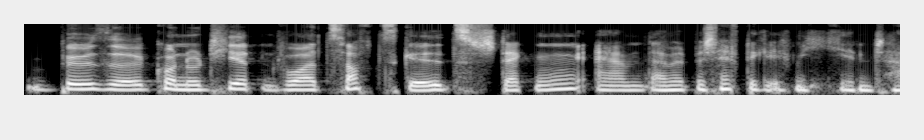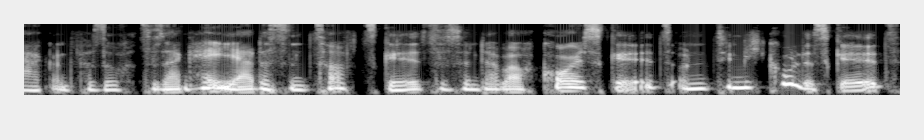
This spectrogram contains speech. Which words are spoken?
böse konnotierten Wort Soft Skills stecken. Ähm, damit beschäftige ich mich jeden Tag und versuche zu sagen, hey, ja, das sind Soft Skills, das sind aber auch Core Skills und ziemlich coole Skills.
